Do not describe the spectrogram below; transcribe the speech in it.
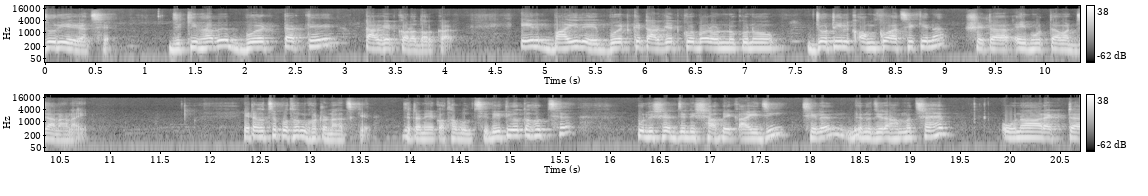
জড়িয়ে গেছে, যে কীভাবে বুয়েটটাকে টার্গেট করা দরকার। এর বাইরে বুয়েটকে টার্গেট করবার অন্য কোনো জটিল অঙ্ক আছে কিনা, সেটা এই মুহূর্তে আমার জানা নাই। এটা হচ্ছে প্রথম ঘটনা আজকে, যেটা নিয়ে কথা বলছি। দ্বিতীয়ত হচ্ছে, পুলিশের যিনি সাবেক আইজি ছিলেন, বেনজির আহমদ সাহেব, ওনার একটা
